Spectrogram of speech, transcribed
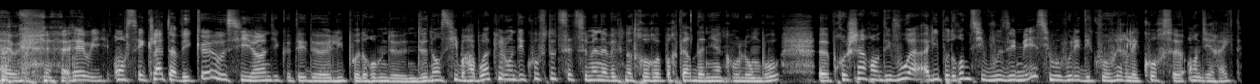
Eh oui, eh oui, on s'éclate avec eux aussi, hein, du côté de l'hippodrome de, de Nancy-Brabois, que l'on découvre toute cette semaine avec notre reporter Damien Colombo. Euh, prochain rendez-vous à, à l'hippodrome si vous aimez, si vous voulez découvrir les courses en direct.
